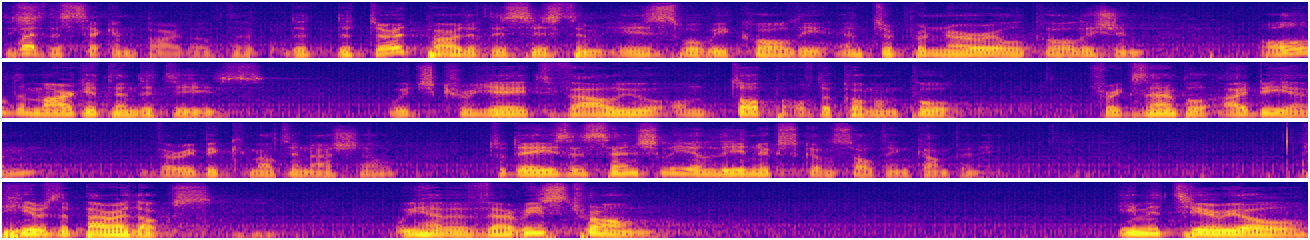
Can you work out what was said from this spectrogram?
This is the second part of the, the. The third part of this system is what we call the entrepreneurial coalition. All the market entities which create value on top of the common pool. For example, IBM, very big multinational, today is essentially a Linux consulting company. here's the paradox. We have a very strong immaterial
